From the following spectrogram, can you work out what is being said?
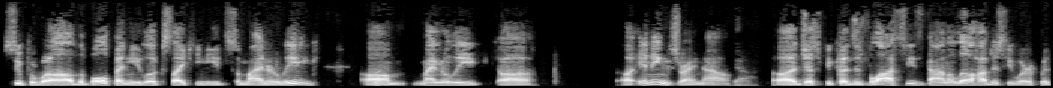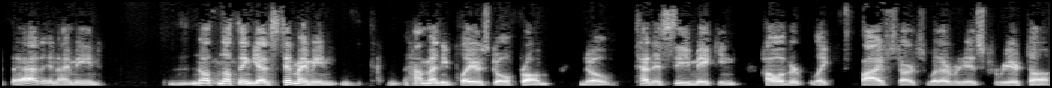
super well out of the bullpen. He looks like he needs some minor league, um, minor league uh, uh, innings right now. Yeah. Uh, just because his velocity's down a little. How does he work with that? And I mean, not, nothing against him. I mean, how many players go from you know Tennessee making however, like five starts, whatever in his career to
